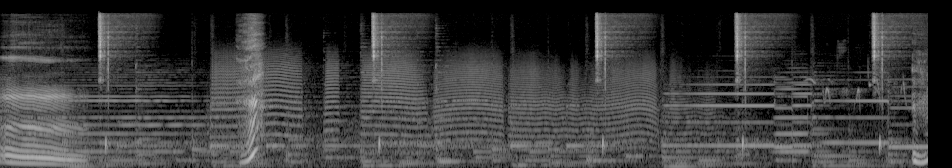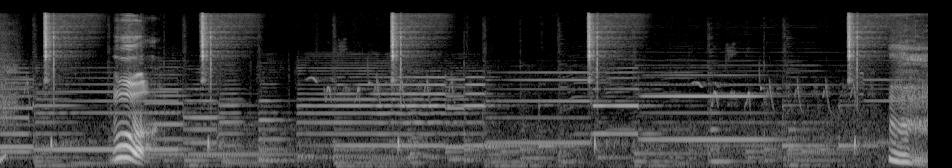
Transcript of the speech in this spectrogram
嗯。嗯。嗯。Hmm.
